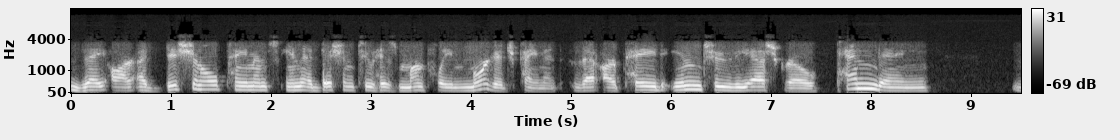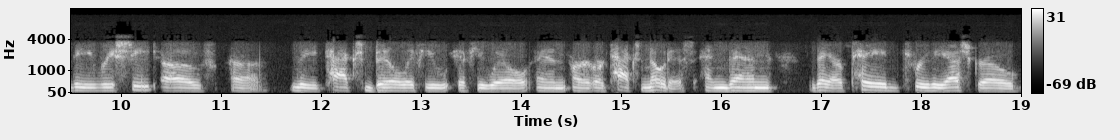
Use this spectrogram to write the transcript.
they are additional payments in addition to his monthly mortgage payment that are paid into the escrow pending the receipt of uh, the tax bill, if you if you will, and or, or tax notice, and then they are paid through the escrow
